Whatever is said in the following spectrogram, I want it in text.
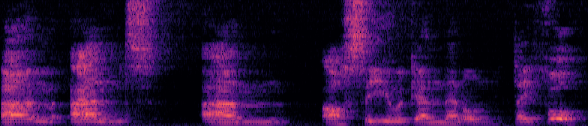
Um, and um, I'll see you again then on day four.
